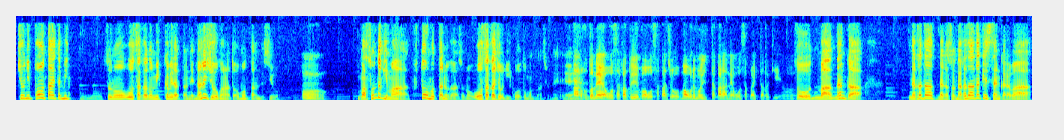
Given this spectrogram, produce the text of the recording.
急にポンと空いたみ、その、大阪の3日目だったんで、何しようかなとは思ったんですよ。うん、まあ、その時まあ、ふと思ったのが、その、大阪城に行こうと思ったんですよね。ええなるほどね、大阪といえば大阪城。まあ、俺も行ったからね、大阪行った時。うん、そう、まあ、なんか、中田、なんかその中田武さんからは、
